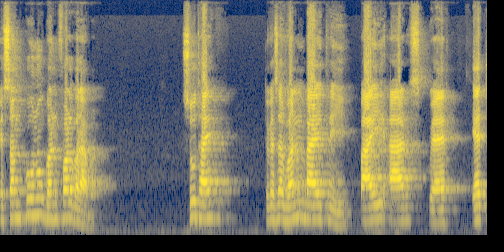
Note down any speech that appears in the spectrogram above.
કે શંકુનું ઘનફળ બરાબર. શું થાય? તો કે sir one by three pi R square H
